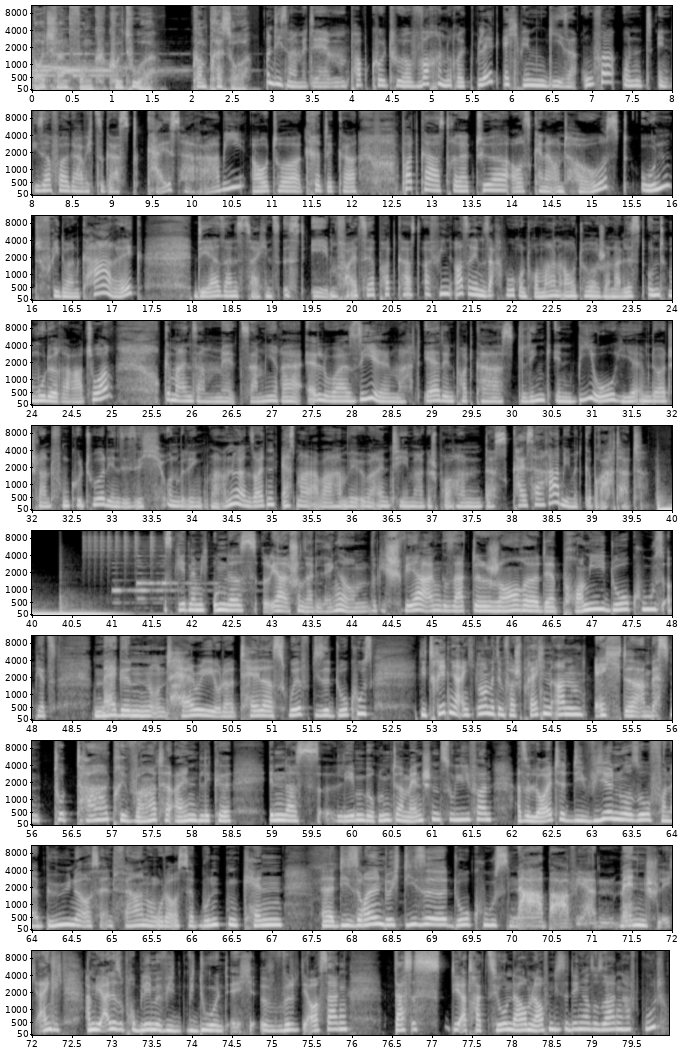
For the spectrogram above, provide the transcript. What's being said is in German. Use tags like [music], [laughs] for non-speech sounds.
Deutschlandfunk Kultur. Kompressor. Und diesmal mit dem Popkultur-Wochenrückblick. Ich bin Gesa Ufer und in dieser Folge habe ich zu Gast Kais Harabi, Autor, Kritiker, Podcast-Redakteur, Auskenner und Host und Friedemann Karik, der seines Zeichens ist ebenfalls sehr podcast-affin, außerdem Sachbuch- und Romanautor, Journalist und Moderator. Gemeinsam mit Samira El-Wazil macht er den Podcast Link in Bio hier im Deutschlandfunk Kultur, den Sie sich unbedingt mal anhören sollten. Erstmal aber haben wir über ein Thema gesprochen, das Kaiser Rabi mitgebracht hat. Es geht nämlich um das, ja, schon seit längerem wirklich schwer angesagte Genre der Promi-Dokus, ob jetzt Meghan und Harry oder Taylor Swift, diese Dokus, die treten ja eigentlich immer mit dem Versprechen an, echte, am besten total private Einblicke in das Leben berühmter Menschen zu liefern. Also Leute, die wir nur so von der Bühne, aus der Entfernung oder aus der bunten kennen, die sollen durch diese Dokus nahbar werden, menschlich. Eigentlich haben die alle so Probleme wie, wie du und ich. Würdet ihr auch sagen, das ist die Attraktion, darum laufen diese Dinger so sagenhaft gut?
